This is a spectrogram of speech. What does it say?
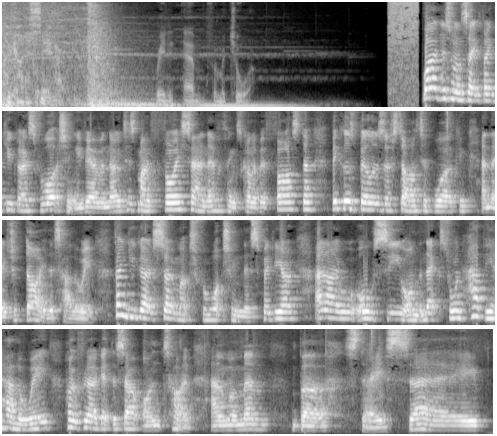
I gotta save her. Rated M for mature. Well, I just want to say thank you guys for watching. If you haven't noticed, my voice and everything's gone a bit faster because builders have started working and they should die this Halloween. Thank you guys so much for watching this video and I will all see you on the next one. Happy Halloween. Hopefully I get this out on time. And remember, stay safe.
